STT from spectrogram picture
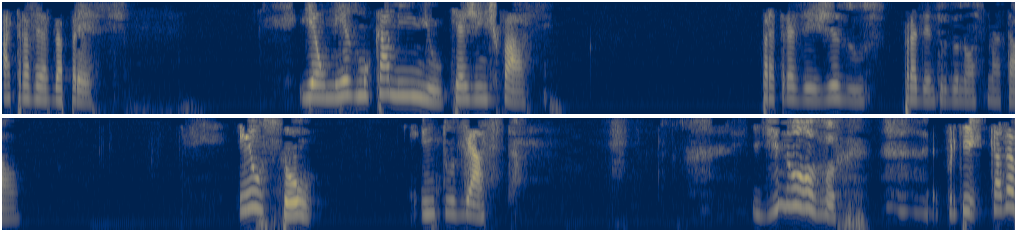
Através da prece. E é o mesmo caminho que a gente faz para trazer Jesus para dentro do nosso Natal. Eu sou entusiasta. E de novo, porque cada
